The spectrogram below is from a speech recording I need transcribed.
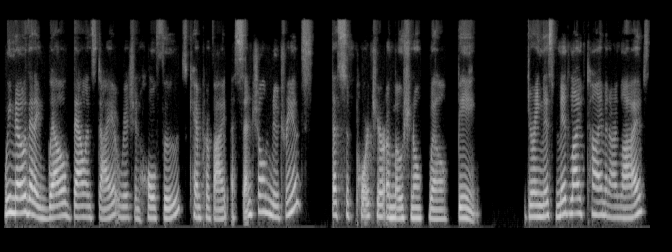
We know that a well balanced diet rich in whole foods can provide essential nutrients that support your emotional well being. During this midlife time in our lives,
